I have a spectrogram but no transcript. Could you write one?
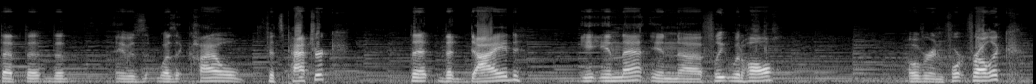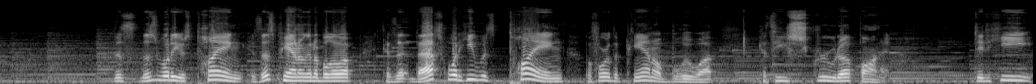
that the the it was was it Kyle Fitzpatrick that that died in, that in uh, Fleetwood Hall over in Fort Frolic. This this is what he was playing. Is this piano gonna blow up? Because that, that's what he was playing before the piano blew up. Because he screwed up on it. Did he?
